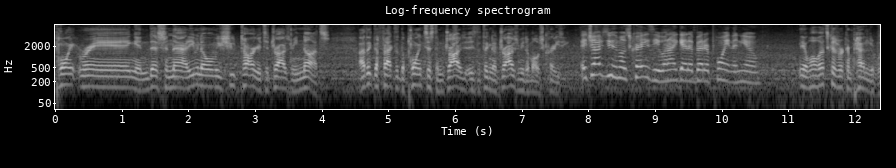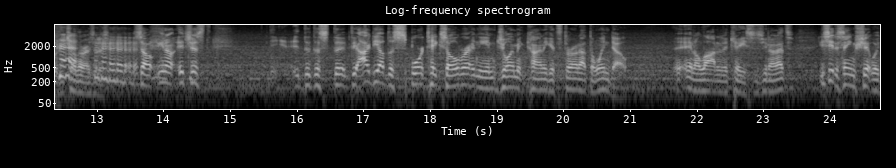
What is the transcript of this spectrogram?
point ring and this and that. Even though when we shoot targets, it drives me nuts. I think the fact that the point system drives is the thing that drives me the most crazy. It drives you the most crazy when I get a better point than you. Yeah, well, that's because we're competitive with each other as it is. So you know, it's just it, the, the the the idea of the sport takes over and the enjoyment kind of gets thrown out the window in a lot of the cases. You know, that's you see the same shit with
